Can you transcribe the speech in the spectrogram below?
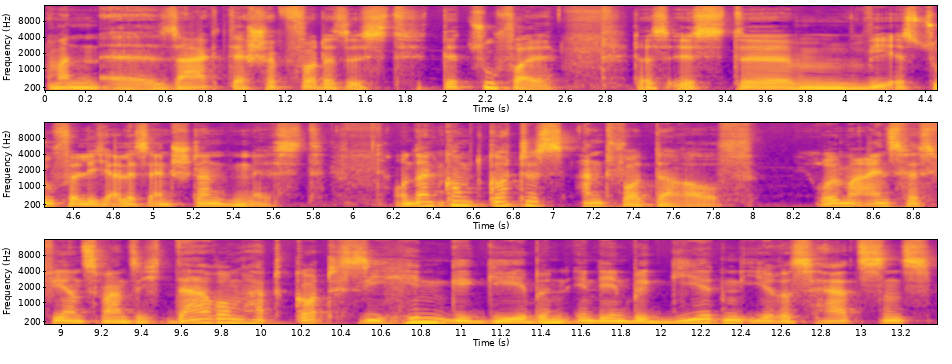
Man äh, sagt, der Schöpfer, das ist der Zufall. Das ist, ähm, wie es zufällig alles entstanden ist. Und dann kommt Gottes Antwort darauf. Römer 1, Vers 24. Darum hat Gott sie hingegeben in den Begierden ihres Herzens,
